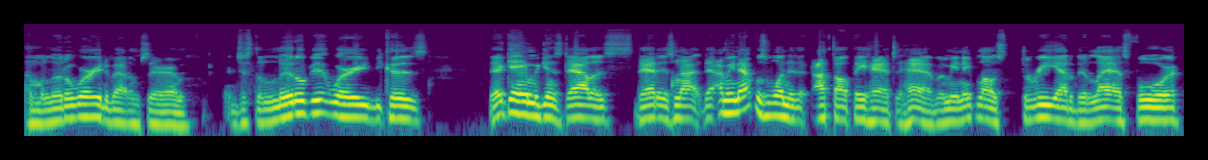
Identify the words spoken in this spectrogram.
I'm a little worried about them, Sarah. Just a little bit worried because that game against Dallas, that is not. I mean, that was one that I thought they had to have. I mean, they've lost three out of their last four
